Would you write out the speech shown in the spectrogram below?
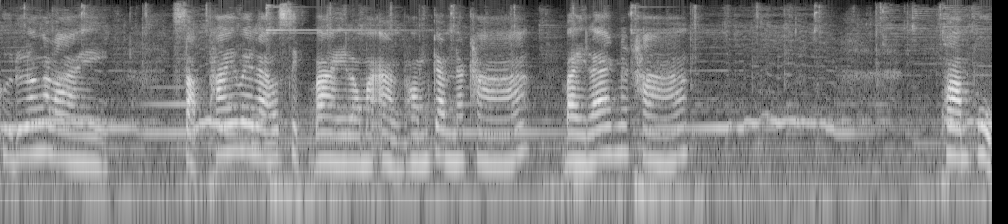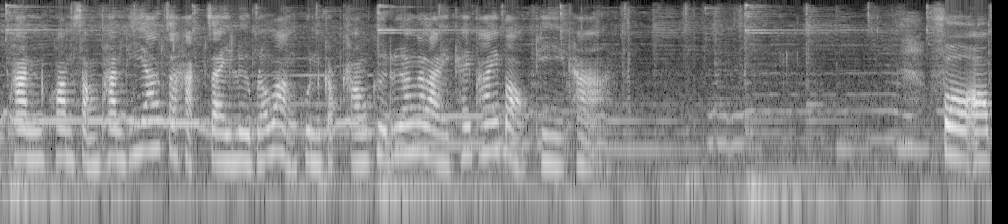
คือเรื่องอะไร สับไพ่ไว้แล้ว 10 ใบเรามาอ่านพร้อมกันนะคะ ใบแรกนะคะ ความผูกพันความสัมพันธ์ที่ยากจะหักใจลืมระหว่างคุณกับเขาคือเรื่องอะไรให้ไพ่บอกทีค่ะ Four of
